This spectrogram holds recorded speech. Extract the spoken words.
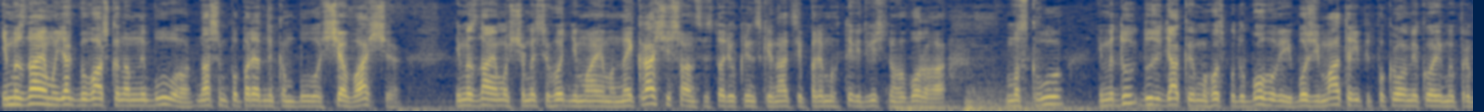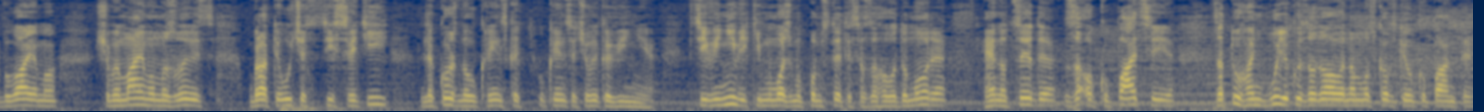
І ми знаємо, як би важко нам не було, нашим попередникам було ще важче. І ми знаємо, що ми сьогодні маємо найкращий шанс в історії української нації перемогти від вічного ворога Москву. І ми дуже дякуємо Господу Богові і Божій Матері, під покровом якої ми перебуваємо, що ми маємо можливість брати участь в цій святій для кожного українська, українця чоловіка війні. В цій війні, в якій ми можемо помститися за голодомори, геноциди, за окупації, за ту ганьбу, яку задали нам московські окупанти,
